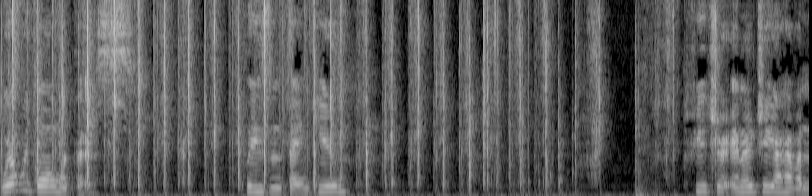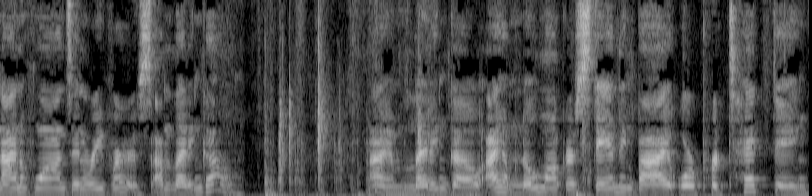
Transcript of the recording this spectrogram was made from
Where are we going with this? Please and thank you. Future energy, I have a Nine of Wands in reverse. I'm letting go. I am letting go. I am no longer standing by or protecting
